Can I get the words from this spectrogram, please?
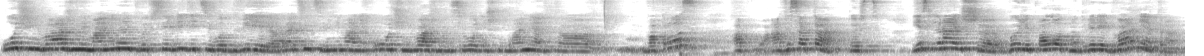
очень важный момент, вы все видите вот двери, обратите внимание, очень важный на сегодняшний момент э, вопрос, а, а высота. То есть, если раньше были полотна дверей 2 метра,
